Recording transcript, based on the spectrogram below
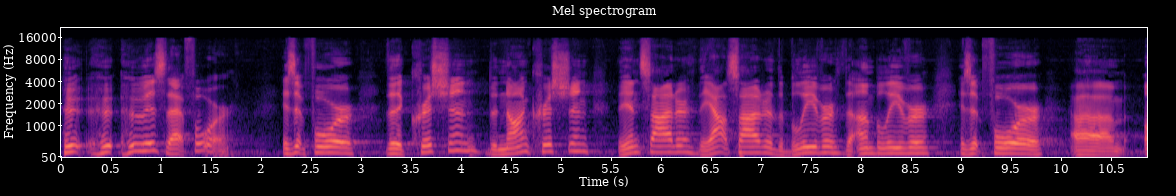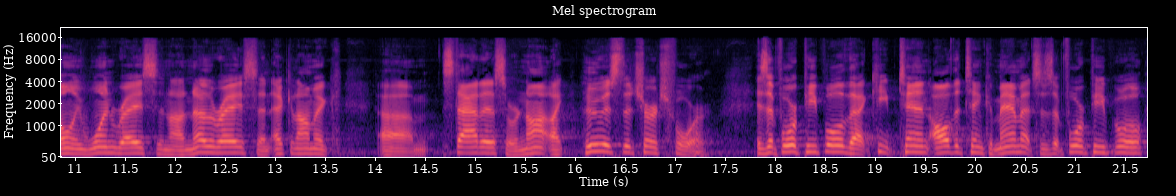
Who, who, who is that for? Is it for the Christian, the non Christian, the insider, the outsider, the believer, the unbeliever? Is it for um, only one race and not another race and economic um, status or not? Like, who is the church for? Is it for people that keep ten, all the Ten Commandments? Is it for people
